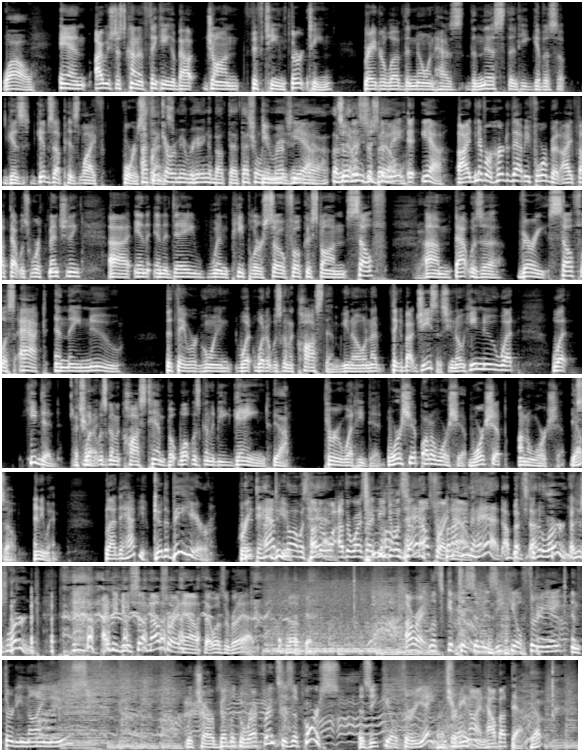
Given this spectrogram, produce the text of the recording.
Wow. And I was just kind of thinking about John 15, 13. Greater love than no one has than this, than he give us up, gives, gives up his life for his I friends. think I remember hearing about that. That's really amazing. yeah. yeah. I mean, so that that's just ama- yeah. I'd never heard of that before, but I thought that was worth mentioning uh, in in a day when people are so focused on self. Yeah. Um, that was a very selfless act, and they knew that they were going what what it was going to cost them. You know, and I think about Jesus. You know, he knew what what he did, That's what right. it was going to cost him, but what was going to be gained yeah. through what he did. Worship on a warship. Worship on a warship. Yep. So, anyway, glad to have you. Good to be here. Great to have I didn't you. Know I was had. Otherwise, otherwise I'd be doing something had, else right but now. I've been had. I, I learned. I just learned. I'd be doing something else right now if that wasn't for that. Okay. All right, let's get to some Ezekiel 38 and 39 news, which are biblical references, of course, Ezekiel 38 and 39. right. How about that? Yep.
